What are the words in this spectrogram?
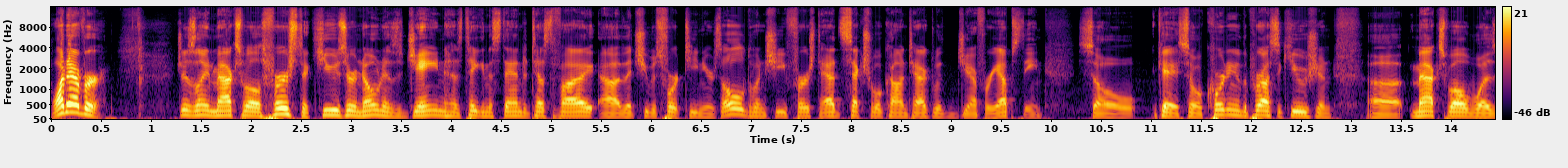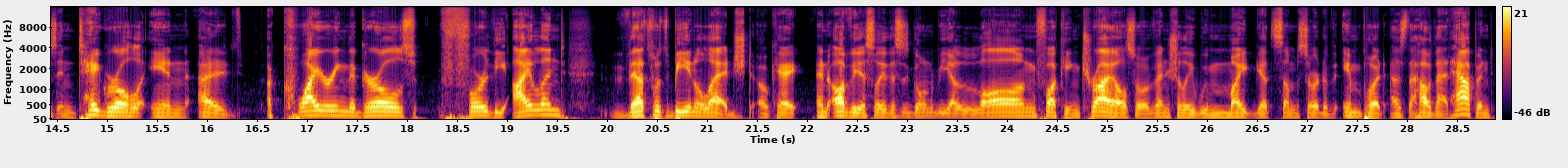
Whatever. Ghislaine Maxwell's first accuser, known as Jane, has taken the stand to testify uh, that she was 14 years old when she first had sexual contact with Jeffrey Epstein. So, okay, so according to the prosecution, uh, Maxwell was integral in uh, acquiring the girls for the island that's what's being alleged, okay? And obviously, this is going to be a long fucking trial, so eventually we might get some sort of input as to how that happened.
